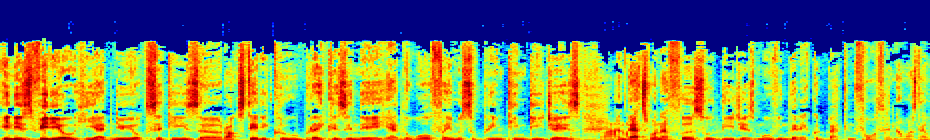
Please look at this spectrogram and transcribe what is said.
in his video, he had New York City's uh, Rocksteady crew breakers in there. He had the world famous Supreme Team DJs. Wow. And that's when I first saw DJs moving the record back and forth. And I was like,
